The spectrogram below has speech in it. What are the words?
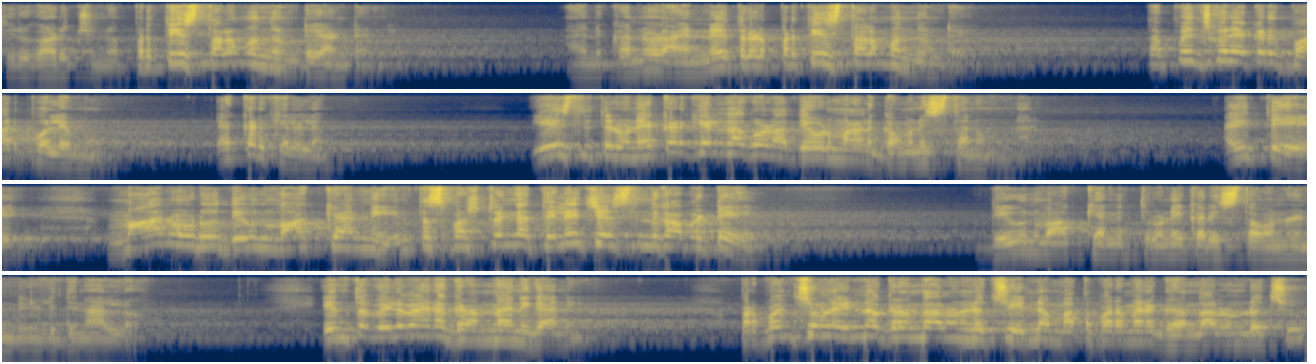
తిరుగాడుచున్న ప్రతి స్థలం ముందు ఉంటాయి అంటండి ఆయన కన్నుడు ఆయన నేతలు ప్రతి స్థలం మంది ఉంటాయి. తప్పించుకొని ఎక్కడికి పారిపోలేము? ఎక్కడికి వెళ్ళలేము ఏ స్థితిలో ఎక్కడికి వెళ్ళినా కూడా దేవుడు మనల్ని గమనిస్తూనే ఉన్నారు. అయితే మానవుడు దేవుని వాక్యాన్ని ఇంత స్పష్టంగా తెలియచేస్తుంది కాబట్టి దేవుని వాక్యాన్ని తృణీకరిస్తూ ఉండండి నేటి దినాల్లో. ఇంత విలువైన గ్రంథాన్ని కానీ ప్రపంచంలో ఎన్నో గ్రంథాలు ఉండొచ్చు ఎన్నో మతపరమైన గ్రంథాలు ఉండొచ్చు.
